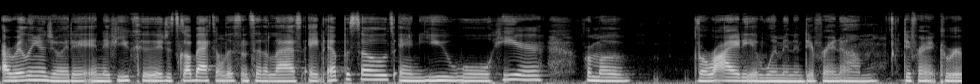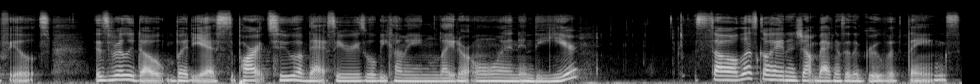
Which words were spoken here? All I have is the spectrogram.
I really enjoyed it and if you could just go back and listen to the last 8 episodes and you will hear from a variety of women in different um different career fields. It's really dope. But yes, part two of that series will be coming later on in the year. So let's go ahead and jump back into the groove of things.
